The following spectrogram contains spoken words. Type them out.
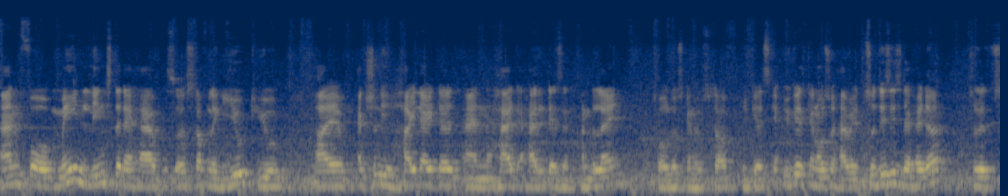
and for main links that i have so stuff like youtube i have actually highlighted and had had it as an underline. So all those kind of stuff. You guys can you guys can also have it. So this is the header. So let's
